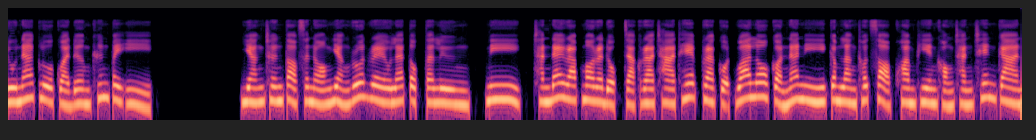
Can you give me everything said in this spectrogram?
ดูน่ากลัวกว่าเดิมขึ้นไปอีกหยางเฉินตอบสนองอย่างรวดเร็วและตกตะลึง นี่ ฉันได้รับมรดกจากราชาเทพปรากฏว่าโลกก่อนหน้านี้กำลังทดสอบความเพียรของฉันเช่นกัน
